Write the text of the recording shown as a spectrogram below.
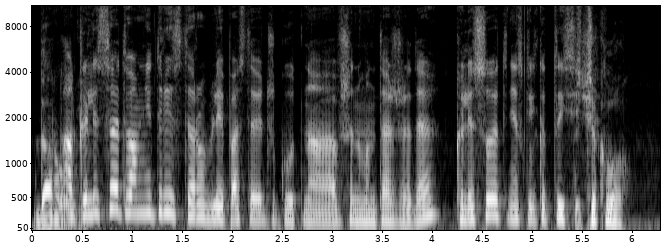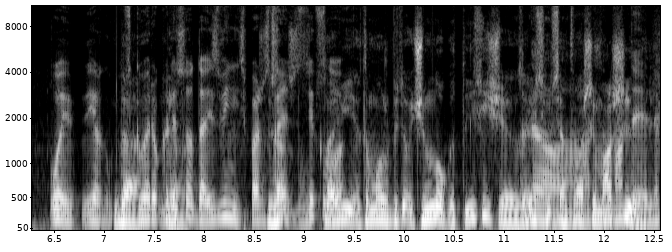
дороги. А колесо это вам не 300 рублей поставить жгут на, в шиномонтаже, да? Колесо это несколько тысяч. Стекло. Ой, я Да, говорю колесо, да. да, извините, пожалуйста, За- конечно, стекло. зави- Это может быть очень много тысяч, э, в зависимости Да, от вашей от машины. модели,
